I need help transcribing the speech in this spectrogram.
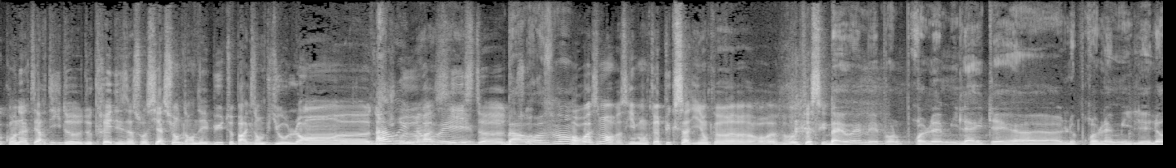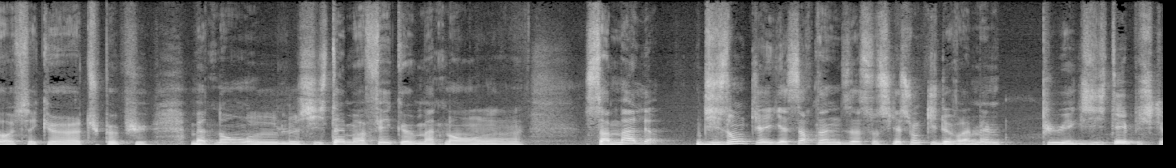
qu'on interdit de, de créer des associations dans des buts, par exemple, violents, euh, Ah dangereux, oui, non, oui. racistes. Bah, heureusement. Heureusement, parce qu'il manquerait plus que ça, dis donc. parce que- Bah ouais, mais bon, le problème, il a été, le problème, il est là, c'est que tu peux plus. Maintenant, le système a fait que maintenant, ça mal. Disons qu'il y a certaines associations qui devraient même plus exister, puisque.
